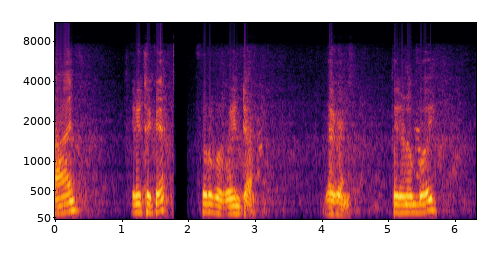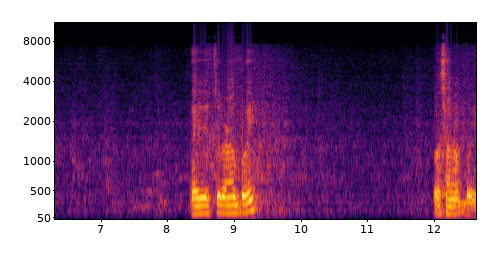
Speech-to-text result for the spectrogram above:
নাইন থ্রি থেকে শুরু করব ইন্টার দেখেন, তিরানব্বই, এই চুরানব্বই, পঁচানব্বই।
